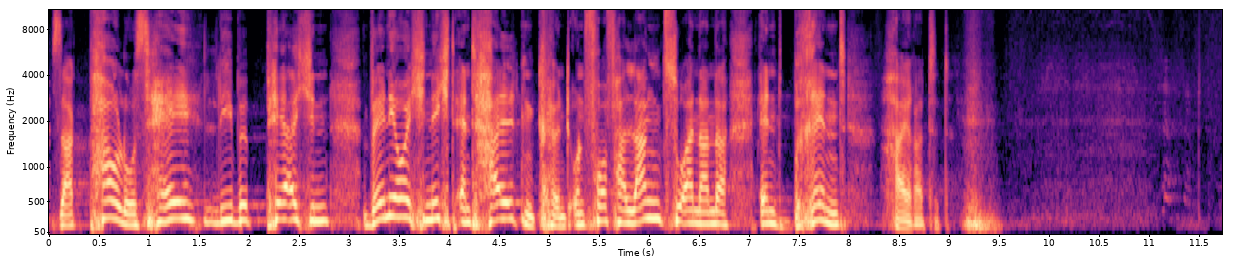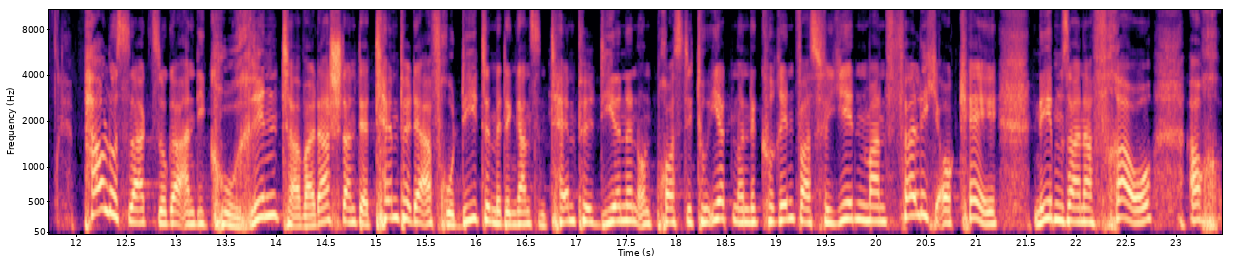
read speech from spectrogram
sagt Paulus, hey, liebe Pärchen, wenn ihr euch nicht enthalten könnt und vor Verlangen zueinander entbrennt, heiratet. Paulus sagt sogar an die Korinther, weil da stand der Tempel der Aphrodite mit den ganzen Tempeldirnen und Prostituierten. Und in Korinth war es für jeden Mann völlig okay, neben seiner Frau auch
